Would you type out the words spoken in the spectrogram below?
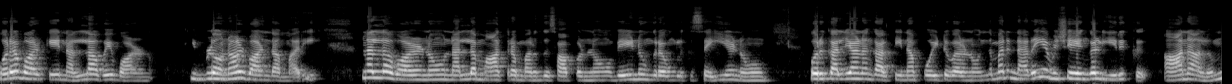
குறை வாழ்க்கையை நல்லாவே வாழணும். இவ்வளோ நாள் வாழ்ந்த மாதிரி. நல்லா வாழணும் நல்ல மாத்திரை மருந்து சாப்பிடணும் வேணுங்கிறவங்களுக்கு செய்யணும். ஒரு கல்யாணம் கார்த்தினா போயிட்டு வரணும். இந்த மாதிரி நிறைய விஷயங்கள் இருக்கு. ஆனாலும்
